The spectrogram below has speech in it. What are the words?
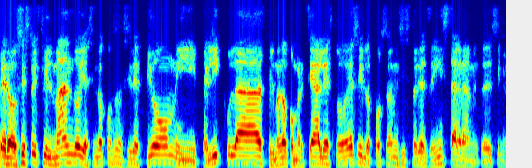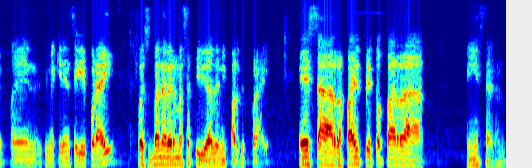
pero sí estoy filmando y haciendo cosas así de film y películas, filmando comerciales, todo eso, y lo posteo en mis historias de Instagram. Entonces, si me pueden, si me quieren seguir por ahí, pues van a ver más actividad de mi parte por ahí. Es a Rafael Prieto Parra Instagram.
